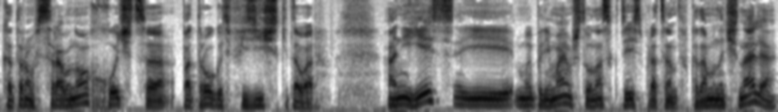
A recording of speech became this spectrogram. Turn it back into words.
которым все равно хочется потрогать физический товар. Они есть, и мы понимаем, что у нас их 10%. Когда мы начинали,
